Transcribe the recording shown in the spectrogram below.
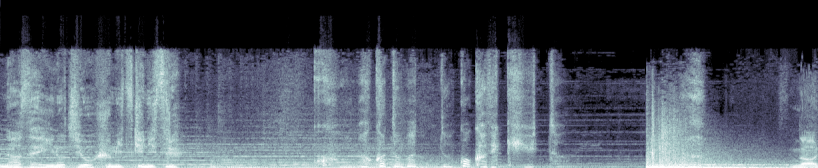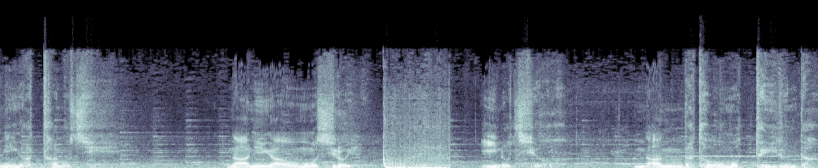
なぜ命を踏みつけにするこの言葉どこかで聞いた何が楽しい何が面白い 命を何だと思っているんだ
